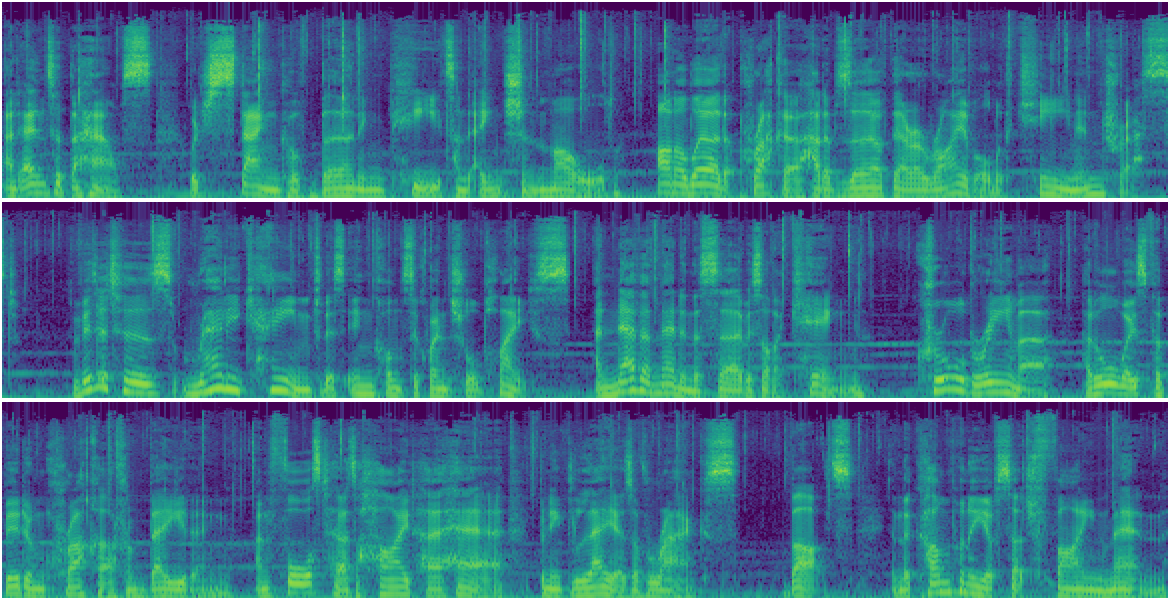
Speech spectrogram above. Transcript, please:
and entered the house, which stank of burning peat and ancient mould, unaware that Kraka had observed their arrival with keen interest. Visitors rarely came to this inconsequential place, and never men in the service of a king. Cruel Grima had always forbidden Kraka from bathing and forced her to hide her hair beneath layers of rags. But, in the company of such fine men,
